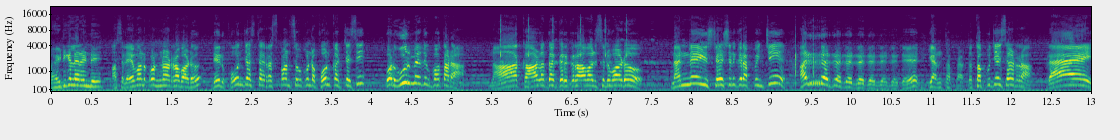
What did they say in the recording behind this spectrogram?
బయటికి వెళ్ళారండి. అసలు ఏమనుకుంటున్నాడు రా వాడు? నేను ఫోన్ చేస్తే రెస్పాన్స్ ఇవ్వకుండా ఫోన్ కట్ చేసి వాడు ఊరి మీదకి పోతాడా? నా కాళ్ళ దగ్గరకు రావాల్సిన వాడు నన్నే ఈ స్టేషన్కి రప్పించి అర్రెర్రెర్రెర్రెర్రెర్రె, ఎంత పెద్ద తప్పు చేశాడు రా రాయ్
